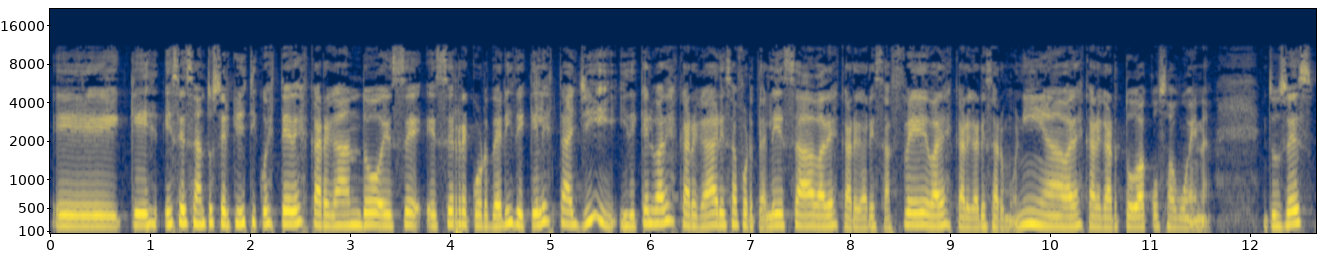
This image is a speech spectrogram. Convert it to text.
eh, que ese santo ser crístico esté descargando ese, ese recorderis de que Él está allí y de que Él va a descargar esa fortaleza, va a descargar esa fe, va a descargar esa armonía, va a descargar toda cosa buena. Entonces,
